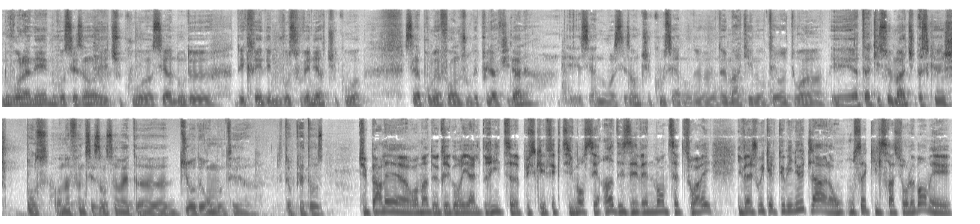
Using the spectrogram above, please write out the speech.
nouvelle année, nouvelle saison, et du coup, euh, c'est à nous de, de créer des nouveaux souvenirs. Du coup, euh, c'est la première fois qu'on joue depuis la finale. Et c'est une nouvelle saison, du coup, c'est à nous de, de marquer nos territoires et attaquer ce match parce que je pense en la fin de saison, ça va être dur de remonter le top 14. Tu parlais, euh, Romain, de Grégory Aldrit, puisqu'effectivement, c'est un des événements de cette soirée. Il va jouer quelques minutes, là. Alors, on- on sait qu'il sera sur le banc, mais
